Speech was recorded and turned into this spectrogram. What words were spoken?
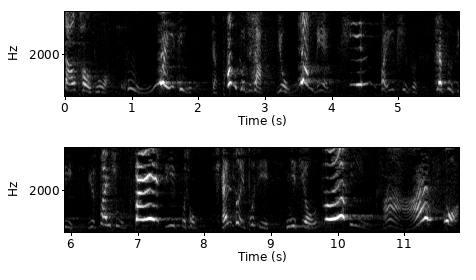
刀炮决，互为秀。这彭桌之上有王连亲笔题字，这字迹与凡书非笔不同。千岁不信，你就仔细看过。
